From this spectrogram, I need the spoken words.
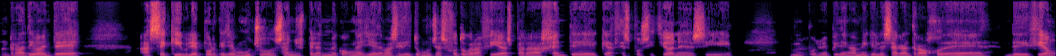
relativamente asequible porque llevo muchos años esperándome con ella. Además edito muchas fotografías para gente que hace exposiciones y mm, pues me piden a mí que les haga el trabajo de, de edición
